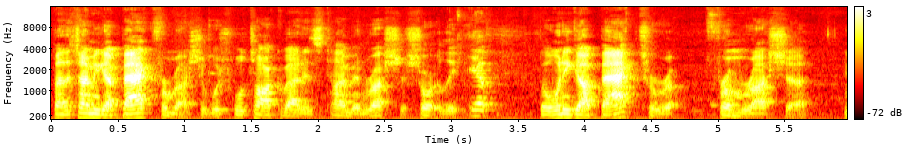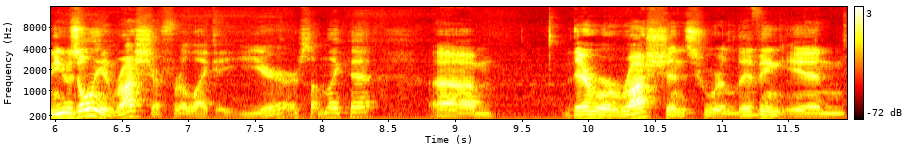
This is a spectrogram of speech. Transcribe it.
By the time he got back from Russia, which we'll talk about his time in Russia shortly. Yep. But when he got back to from Russia, and he was only in Russia for like a year or something like that, um, there were Russians who were living in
